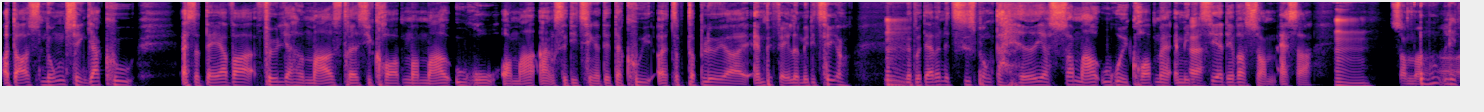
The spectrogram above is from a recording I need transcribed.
Og der er også nogle ting, jeg kunne... Altså, da jeg var, følte, jeg havde meget stress i kroppen, og meget uro, og meget angst af de ting, og det, der, kunne, og der, der blev jeg anbefalet at meditere. Mm. Men på daværende tidspunkt, der havde jeg så meget uro i kroppen, at meditere, ja. det var som, altså... Mm. Som, Umuligt.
